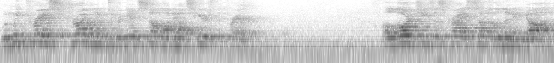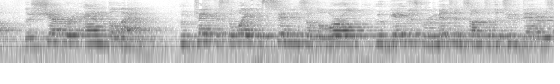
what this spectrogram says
When we pray struggling to forgive someone else, here's the prayer. O Lord Jesus Christ, Son of the living God, the shepherd and the lamb, who takest away the sins of the world, who gavest remittance unto the two debtors,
